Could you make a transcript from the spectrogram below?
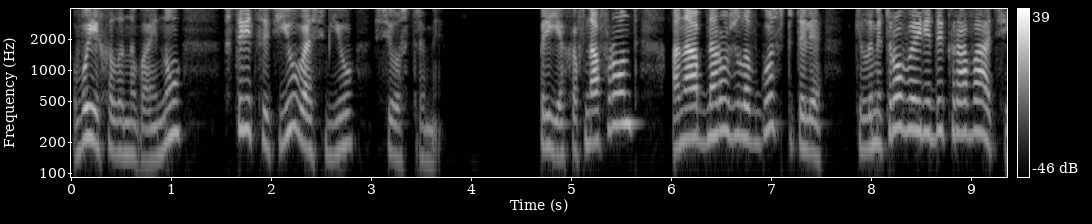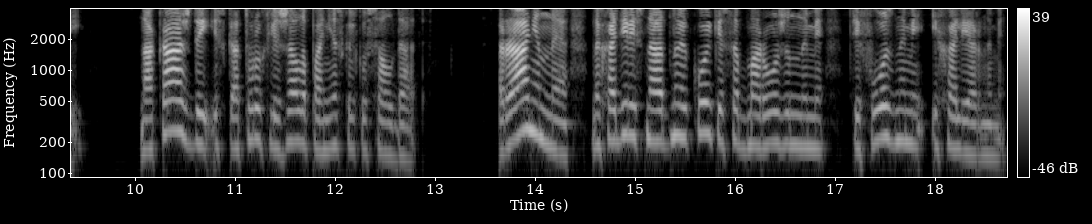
выехала на войну с 38 сестрами. Приехав на фронт, она обнаружила в госпитале километровые ряды кроватей, на каждой из которых лежало по нескольку солдат. Раненые находились на одной койке с обмороженными, тифозными и холерными.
